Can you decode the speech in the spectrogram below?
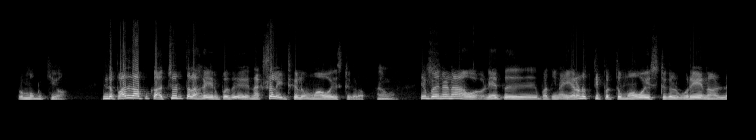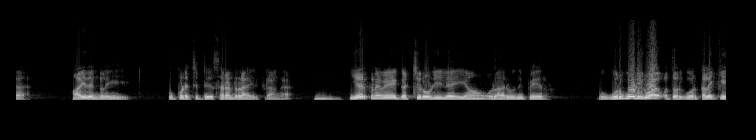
ரொம்ப முக்கியம். இந்த பாதுகாப்புக்கு அச்சுறுத்தலாக இருப்பது நக்சலைட்டுகளும் மாவோயிஸ்ட்டுகளும் ஆமா. இப்போ என்னன்னா நேற்று பார்த்தீங்கன்னா இரநூத்தி பத்து மாவோயிஸ்ட்டுகள் ஒரே நாளில் ஆயுதங்களை ஒப்படைச்சிட்டு சரண்டர் ஆகிருக்கிறாங்க ஏற்கனவே கட்சிரோலியிலேயும் ஒரு அறுபது பேர் ஒரு கோடி ரூபாய் ஒருத்தருக்கு ஒரு தலைக்கு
